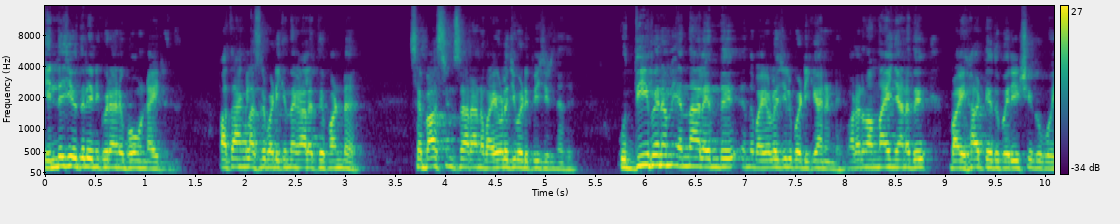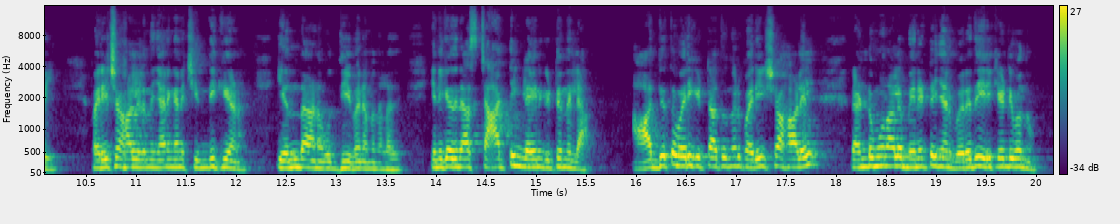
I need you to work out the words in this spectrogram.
എന്റെ ജീവിതത്തിൽ എനിക്കൊരു അനുഭവം ഉണ്ടായിരുന്നു. പത്താം ക്ലാസ്സിൽ പഠിക്കുന്ന കാലത്ത് പണ്ട് സെബാസ്റ്റ്യൻ സാറാണ് ബയോളജി പഠിപ്പിച്ചിരുന്നത്. ഉദ്ദീപനം എന്നാൽ എന്ത് എന്ന് ബയോളജിയിൽ പഠിക്കാനുണ്ട്. വളരെ നന്നായി ഞാനത് ബൈഹാർട്ട് ചെയ്ത് പരീക്ഷയ്ക്ക് പോയി. പരീക്ഷാ ഹാളിൽ നിന്ന് ഞാനിങ്ങനെ ചിന്തിക്കുകയാണ് എന്താണ് ഉദ്ദീപനം എന്നുള്ളത്? എനിക്കതിന്റെ ആ സ്റ്റാർട്ടിംഗ് ലൈൻ കിട്ടുന്നില്ല. ആദ്യത്തെ വരി കിട്ടാത്തൊരു പരീക്ഷാ ഹാളിൽ രണ്ട് മൂന്നാൽ മിനിറ്റ് ഞാൻ വെറുതെ ഇരിക്കേണ്ടി വന്നു.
